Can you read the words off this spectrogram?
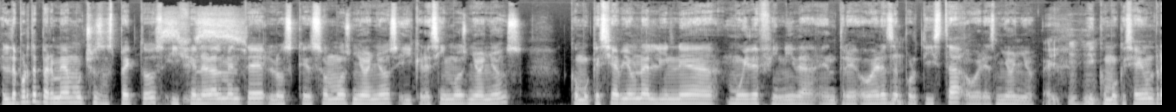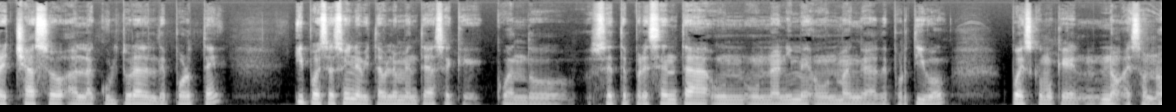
El deporte permea muchos aspectos y generalmente los que somos ñoños y crecimos ñoños, como que sí había una línea muy definida entre o eres Mm. deportista o eres ñoño. Y como que sí hay un rechazo a la cultura del deporte. Y pues eso inevitablemente hace que cuando se te presenta un, un anime o un manga deportivo, pues como que no, eso no.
